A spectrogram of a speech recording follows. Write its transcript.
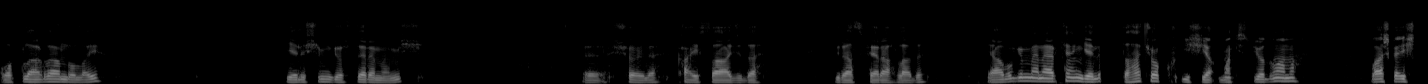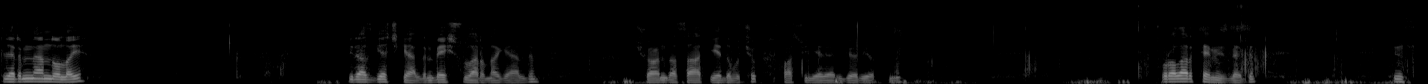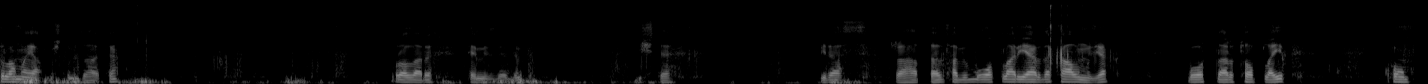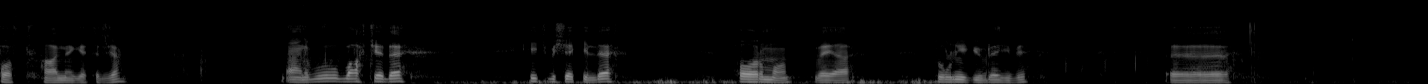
otlardan dolayı gelişim gösterememiş. Ee, şöyle kayısı ağacı da biraz ferahladı. Ya bugün ben erken gelip daha çok iş yapmak istiyordum ama başka işlerimden dolayı biraz geç geldim. 5 sularında geldim. Şu anda saat 7.30. Fasulyeleri görüyorsunuz. Buraları temizledim. Dün sulama yapmıştım zaten. Buraları temizledim. İşte biraz rahatladı. Tabi bu otlar yerde kalmayacak. Bu otları toplayıp kompost haline getireceğim. Yani bu bahçede hiçbir şekilde hormon veya suni gübre gibi eee,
